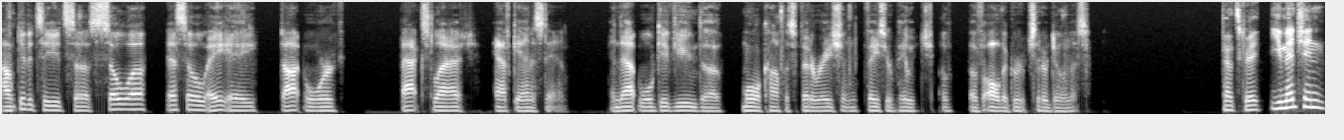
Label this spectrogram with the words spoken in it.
I'll give it to you. It's uh, SOA, S-O-A-A dot org backslash Afghanistan. And that will give you the Moral Compass Federation facer page of, of all the groups that are doing this. That's great. You mentioned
